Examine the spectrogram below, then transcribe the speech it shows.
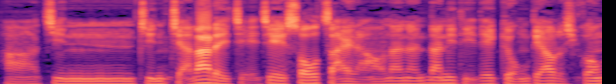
啊，真真食力的这这所在然后，咱咱咱你伫咧强调就是讲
